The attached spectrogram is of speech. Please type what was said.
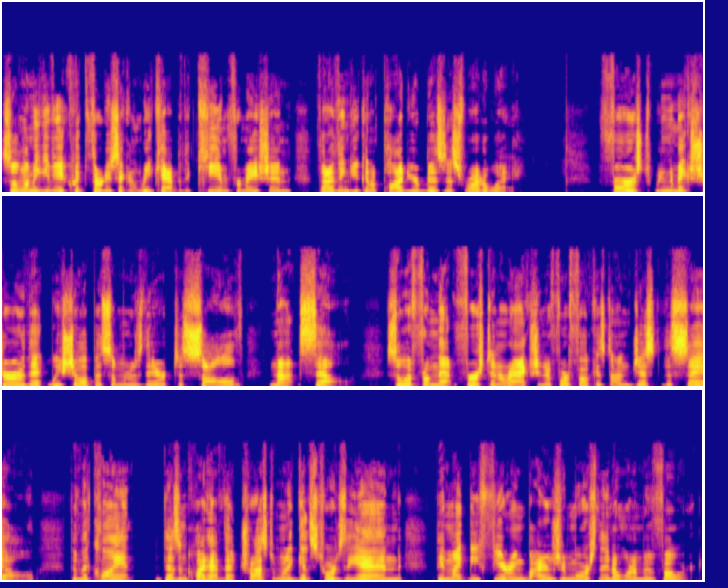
So let me give you a quick 30 second recap of the key information that I think you can apply to your business right away. First, we need to make sure that we show up as someone who's there to solve, not sell. So if from that first interaction, if we're focused on just the sale, then the client doesn't quite have that trust. And when it gets towards the end, they might be fearing buyer's remorse and they don't want to move forward.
